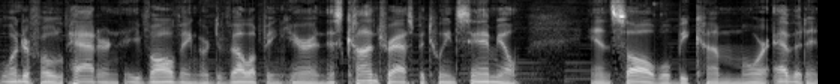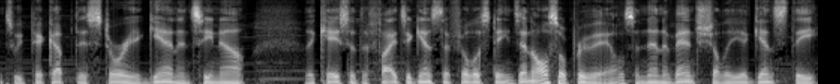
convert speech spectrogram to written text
wonderful pattern evolving or developing here. And this contrast between Samuel and Saul will become more evident we pick up this story again and see now the case of the fights against the Philistines and also prevails, and then eventually against the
